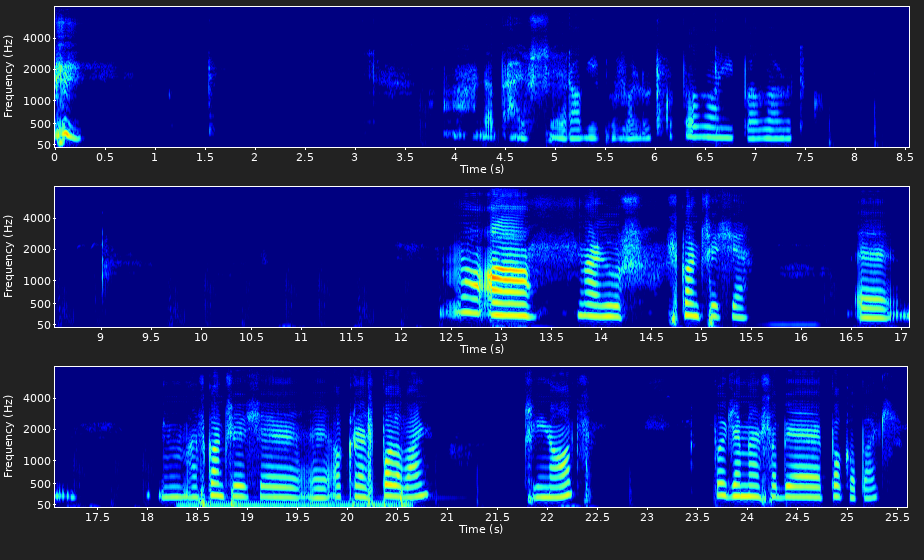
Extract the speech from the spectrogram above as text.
Dobra, już się robi powolutku, powoli, powolutku. No a no już skończy się y, skończy się y, okres polowań, czyli noc. Pójdziemy sobie pokopać.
